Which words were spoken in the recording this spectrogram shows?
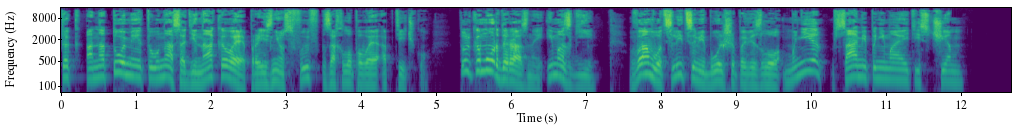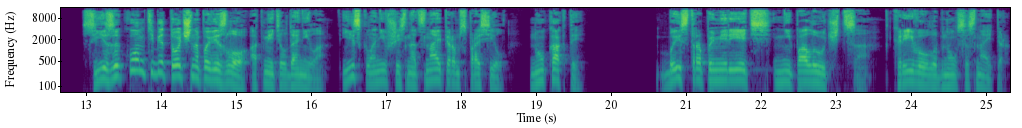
«Так анатомия-то у нас одинаковая», — произнес Фыф, захлопывая аптечку. «Только морды разные и мозги. Вам вот с лицами больше повезло, мне, сами понимаете, с чем». «С языком тебе точно повезло», — отметил Данила. И, склонившись над снайпером, спросил — «Ну как ты?» «Быстро помереть не получится», — криво улыбнулся снайпер.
